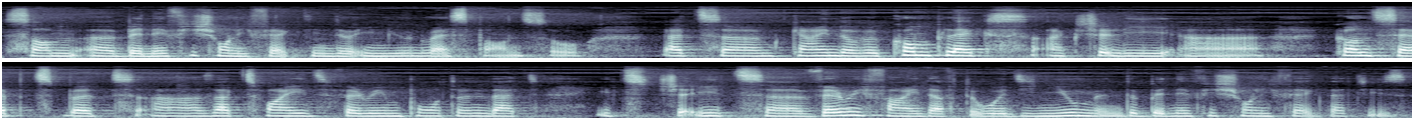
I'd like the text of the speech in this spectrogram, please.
some uh, beneficial effect in the immune response. So that's um, kind of a complex, actually, uh, concept, but uh, that's why it's very important that it's, it's uh, verified afterwards in humans, the beneficial effect that is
